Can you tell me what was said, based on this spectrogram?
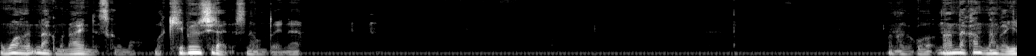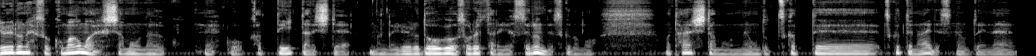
思わなくもないんですけども、まあ気分次第ですね、本当にね。なんかこう、なんだかん、なんかいろいろね、そう、細々したもうなんかね、こう買っていったりして、なんかいろいろ道具を揃えてたりするんですけども、まあ、大したもんね、ほんと使って、作ってないですね、本当にね。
